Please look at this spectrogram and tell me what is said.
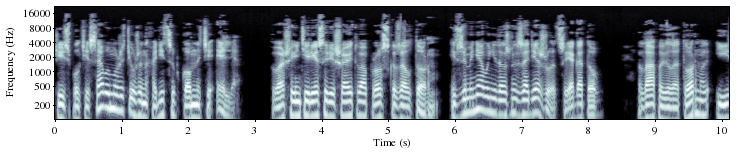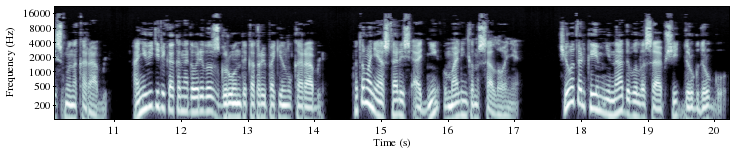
Через полчаса вы можете уже находиться в комнате Элля. «Ваши интересы решают вопрос», — сказал Торм. «Из-за меня вы не должны задерживаться, я готов». Ла повела Торма и Исму на корабль. Они видели, как она говорила с Грунды, который покинул корабль. Потом они остались одни в маленьком салоне. Чего только им не надо было сообщить друг другу.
